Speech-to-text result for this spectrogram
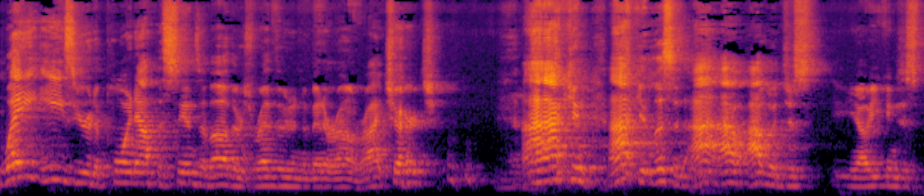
way easier to point out the sins of others rather than to admit our own, right, church? I can, I can listen. I, I, I would just, you know, you can just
